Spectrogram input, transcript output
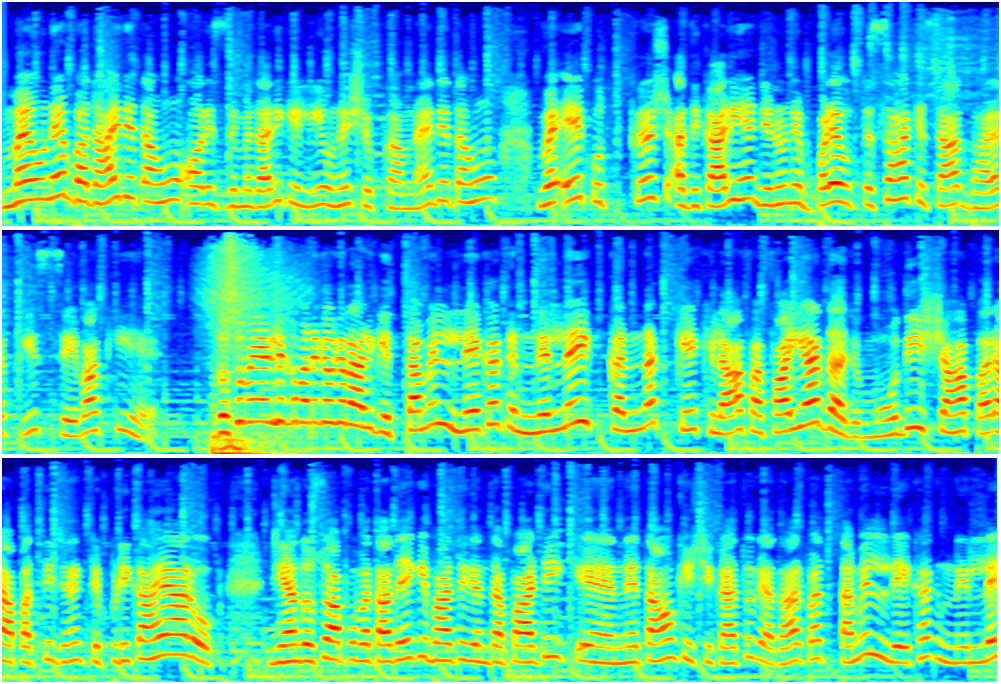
मैं उन्हें बधाई देता हूँ और इस ज़िम्मेदारी के लिए उन्हें शुभकामनाएँ देता हूँ। वह एक उत्कृष्ट अधिकारी हैं जिन्होंने बड़े उत्साह के साथ भारत की सेवा की है। दोस्तों, मैं अगली खबर निकल कर आ रही है। तमिल लेखक निलई कन्नक के खिलाफ एफआईआर दर्ज। मोदी शाह पर आपत्तिजनक टिप्पणी का है आरोप। जी हाँ, दोस्तों, आपको बता दें कि भारतीय जनता पार्टी के नेताओं की शिकायतों के आधार पर तमिल लेखक निलई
